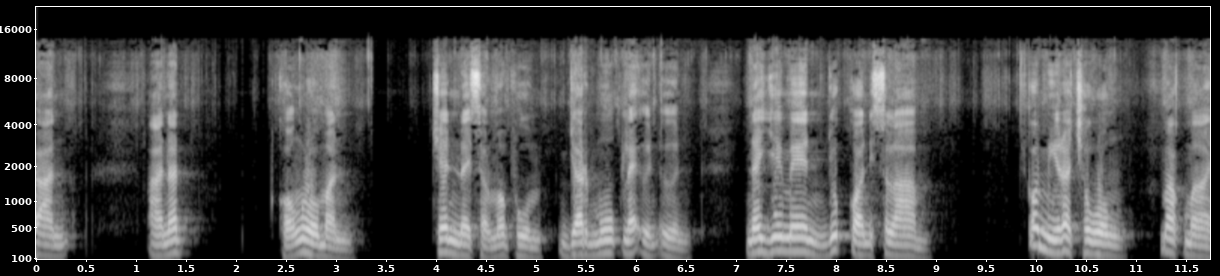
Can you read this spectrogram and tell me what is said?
การอานัตของโรมัน เช่นในสมรภูมิยาร์มุกและอื่นๆ ในเยเมนยุคก่อนอิสลาม ก็มีราชวงศ์มากมาย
